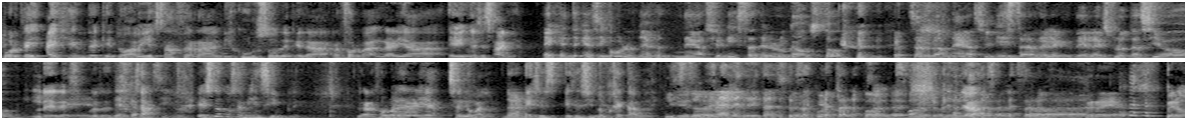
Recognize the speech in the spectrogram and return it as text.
porque hay, hay gente que todavía está aferrada al discurso de que la reforma agraria es necesaria. Hay gente que así como los neg- negacionistas del holocausto, son los negacionistas de la, de la explotación y De la de- explotación. del O sea, campesino. Es una cosa bien simple. la reforma agraria salió mal. No, no. Ese, es, ese es inobjetable. Listo, Listo. las letritas. Salió hasta la ¿Ya? Salió hasta la Pero ya. Pero,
